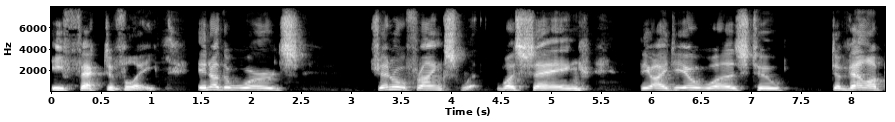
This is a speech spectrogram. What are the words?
effectively. In other words, General Franks was saying the idea was to develop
